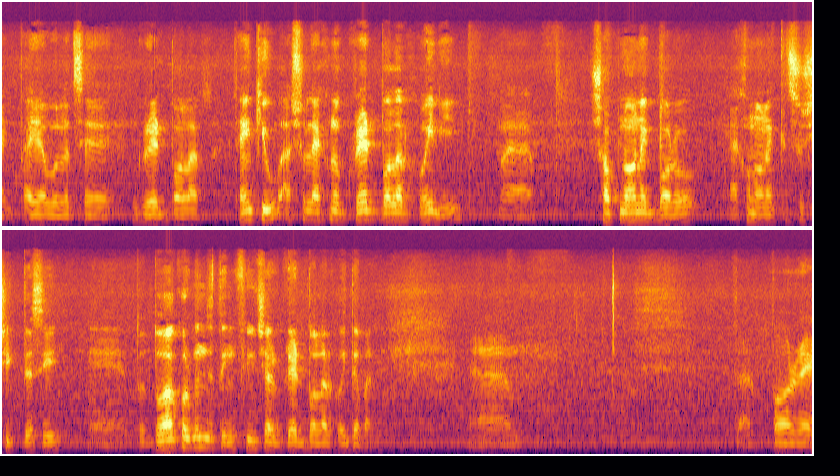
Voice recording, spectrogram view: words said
এক ভাইয়া বলেছে গ্রেট বলার থ্যাংক ইউ আসলে এখনও গ্রেট বলার হয়নি স্বপ্ন অনেক বড়, এখন অনেক কিছু শিখতেছি। তো দোয়া করবেন যে ইন ফিউচার গ্রেট বলার হইতে পারে আহ, তারপরে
